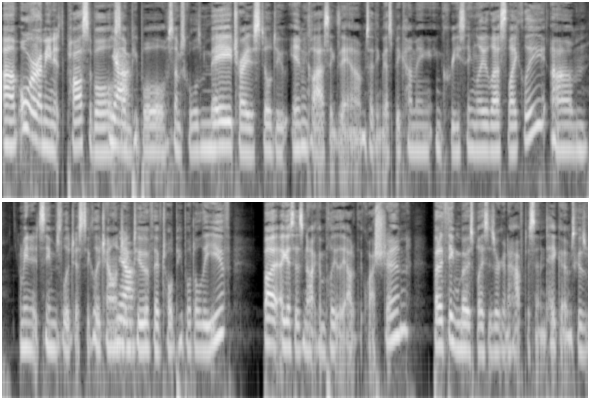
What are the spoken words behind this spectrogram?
Um, or, I mean, it's possible yeah. some people, some schools may try to still do in class exams. I think that's becoming increasingly less likely. Um, I mean, it seems logistically challenging yeah. too if they've told people to leave, but I guess it's not completely out of the question. But I think most places are going to have to send take homes because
